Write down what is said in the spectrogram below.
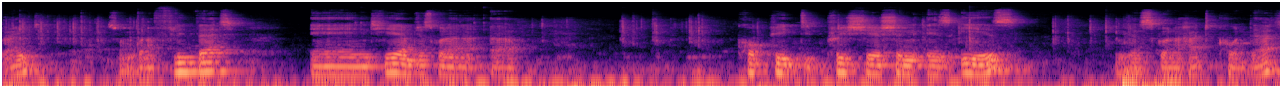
right? So I'm gonna flip that and here I'm just gonna uh, copy depreciation as is. I'm just gonna hard code that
